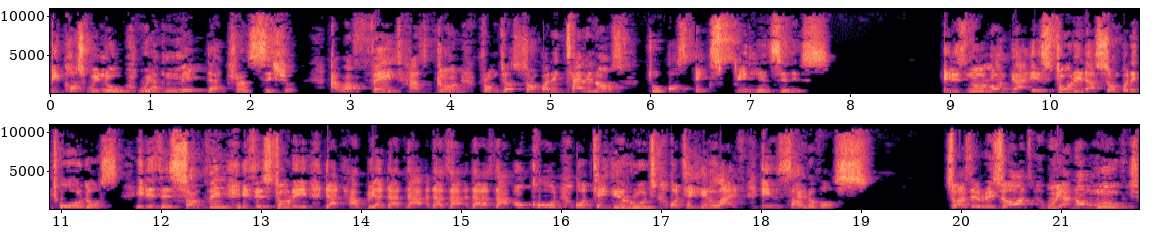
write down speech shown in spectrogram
because we know we have made that transition. Our faith has gone from just somebody telling us to us experiencing this. It is no longer a story that somebody told us. It is a something, it's a story that have that, that, that, that has not occurred or taken root or taken life inside of us. So as a result, we are not moved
